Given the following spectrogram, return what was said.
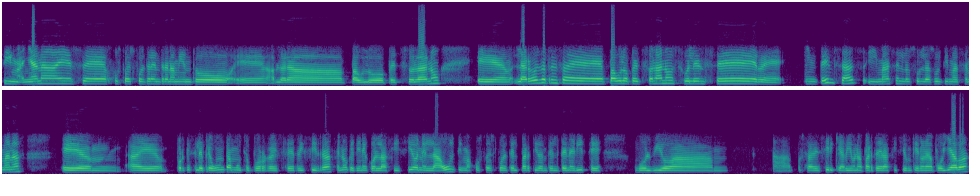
Sí, mañana es eh, justo después del entrenamiento, eh, hablará Paulo Pezzolano. Eh, las ruedas de prensa de Paulo Pezzolano suelen ser eh, intensas y más en los, las últimas semanas em, eh, porque se le pregunta mucho por ese rifirrafe ¿no? que tiene con la afición. En la última, justo después del partido ante el Tenerife, volvió a, a, pues a decir que había una parte de la afición que no le apoyaba.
